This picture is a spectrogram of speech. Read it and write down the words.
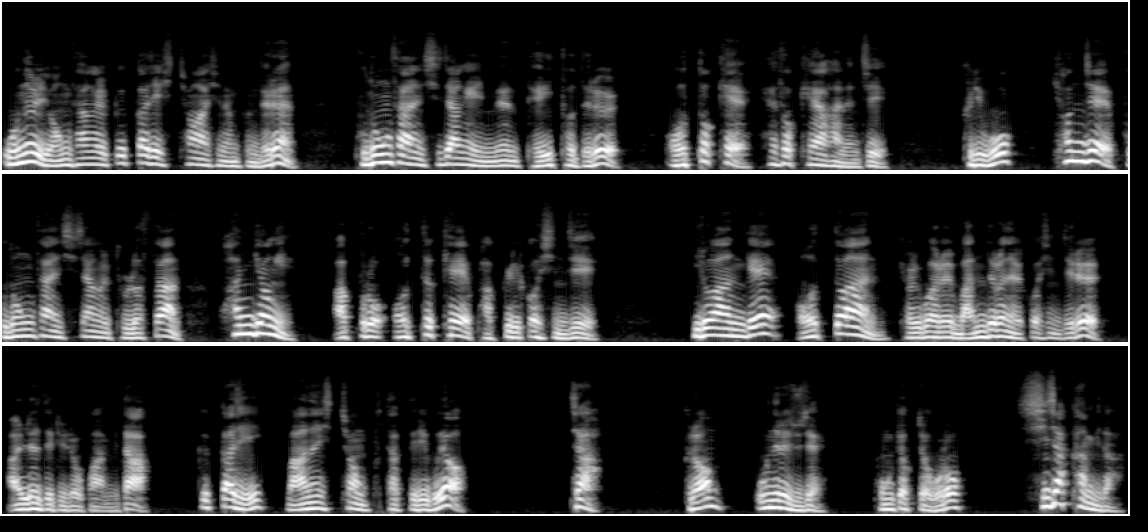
오늘 영상을 끝까지 시청하시는 분들은 부동산 시장에 있는 데이터들을 어떻게 해석해야 하는지 그리고 현재 부동산 시장을 둘러싼 환경이 앞으로 어떻게 바뀔 것인지 이러한 게 어떠한 결과를 만들어낼 것인지를 알려드리려고 합니다. 끝까지 많은 시청 부탁드리고요. 자, 그럼 오늘의 주제 본격적으로 시작합니다.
